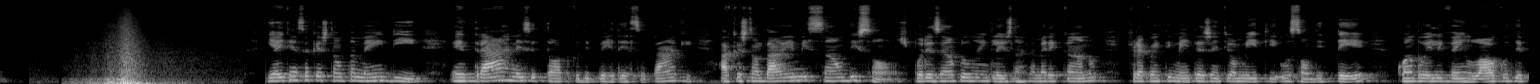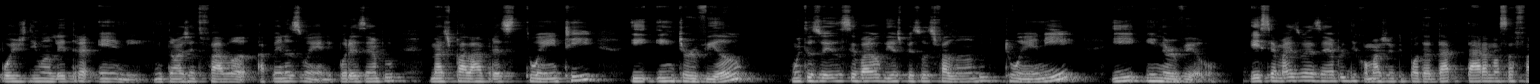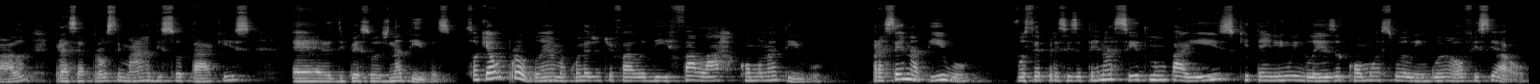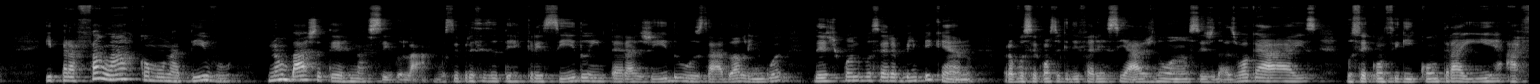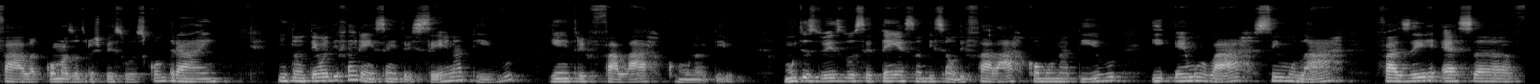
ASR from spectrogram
E aí tem essa questão também de entrar nesse tópico de perder sotaque, a questão da emissão de sons. Por exemplo, no inglês norte-americano, frequentemente a gente omite o som de T quando ele vem logo depois de uma letra N. Então a gente fala apenas o N. Por exemplo, nas palavras 20 e interview, muitas vezes você vai ouvir as pessoas falando 20 e interview. Esse é mais um exemplo de como a gente pode adaptar a nossa fala para se aproximar de sotaques é, de pessoas nativas. Só que é um problema quando a gente fala de falar como nativo. Para ser nativo, você precisa ter nascido num país que tem língua inglesa como a sua língua oficial. E para falar como nativo, não basta ter nascido lá, você precisa ter crescido, interagido, usado a língua desde quando você era bem pequeno, para você conseguir diferenciar as nuances das vogais, você conseguir contrair a fala como as outras pessoas contraem. Então tem uma diferença entre ser nativo e entre falar como nativo. Muitas vezes você tem essa ambição de falar como nativo e emular, simular, fazer essa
